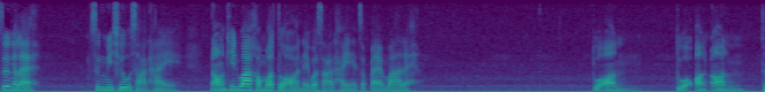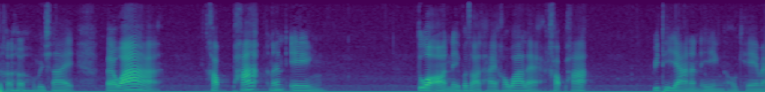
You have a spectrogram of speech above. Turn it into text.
ซึ่งอะไร ซึ่งมีชื่อภาษาไทย น้องคิดว่าคำว่าตัวอ่อนในภาษาไทยเนี่ยจะแปลว่าอะไร ตัวอ่อน ตัวอ่อนอ่อนไม่ใช่ แปลว่า ขับพระนั่นเอง ตัวอ่อนในภาษาไทยเขาว่าแหละขับพระวิทยานั่นเอง โอเคไหม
